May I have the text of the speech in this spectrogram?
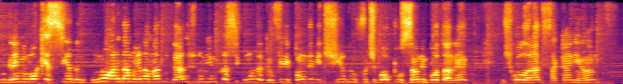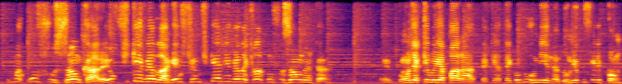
Do Grêmio enlouquecido, uma hora da manhã, na madrugada de domingo para segunda, que o Filipão demitido, o futebol pulsando em Porto Alegre, os colorados sacaneando. Uma confusão, cara. Eu fiquei vendo, larguei o filme, fiquei ali vendo aquela confusão, né, cara? É, onde aquilo ia parar, até que, até que eu dormi, né? Dormi com o Filipão.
